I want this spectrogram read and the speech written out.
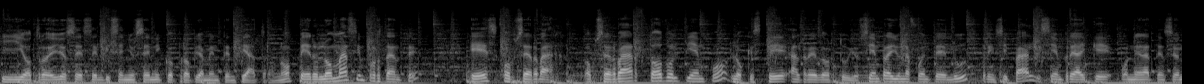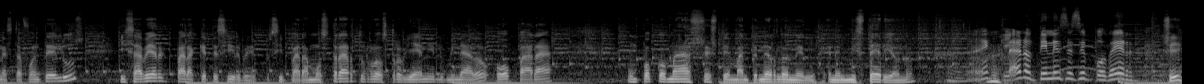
y otro de ellos es el diseño escénico propiamente en teatro, ¿no? Pero lo más importante es observar, observar todo el tiempo lo que esté alrededor tuyo. Siempre hay una fuente de luz principal y siempre hay que poner atención a esta fuente de luz y saber para qué te sirve, si para mostrar tu rostro bien iluminado o para un poco más este, mantenerlo en el, en el misterio, ¿no? claro, tienes ese poder. Sí,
